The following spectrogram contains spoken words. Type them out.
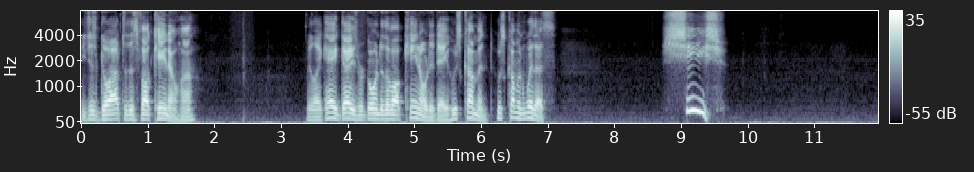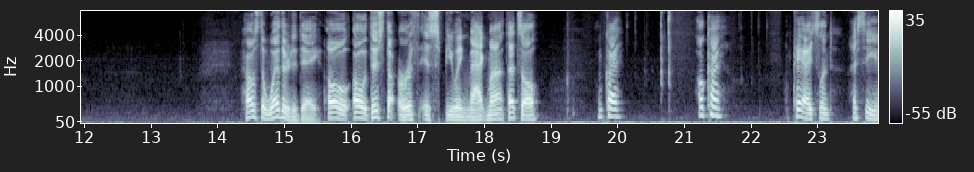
You just go out to this volcano, huh? Be like, hey guys, we're going to the volcano today. Who's coming? Who's coming with us? Sheesh. How's the weather today? Oh, oh, this the earth is spewing magma. That's all. Okay. Okay. Okay, Iceland. I see you.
